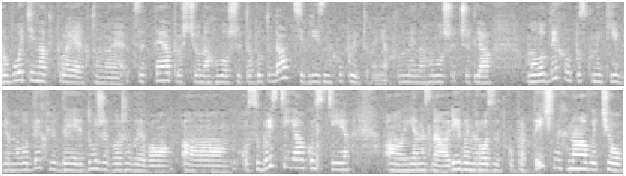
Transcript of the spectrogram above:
роботі над проектами. Це те, про що наголошують роботодавці в різних опитуваннях. Вони наголошують, що для молодих випускників, для молодих людей дуже важливо е, особисті якості, е, я не знаю, рівень розвитку практичних навичок.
